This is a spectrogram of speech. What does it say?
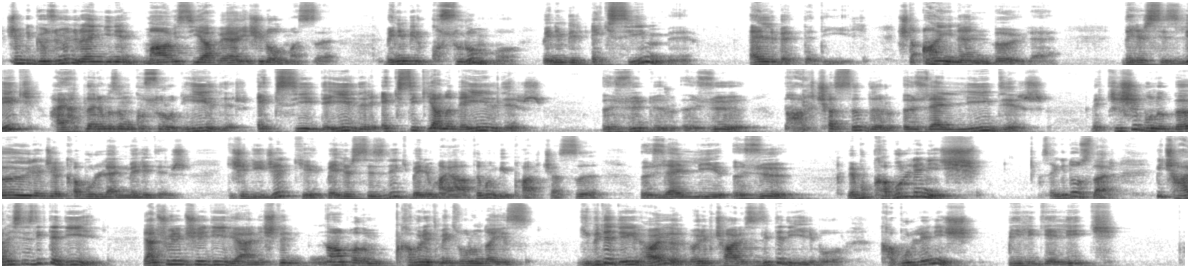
Şimdi gözümün renginin mavi, siyah veya yeşil olması benim bir kusurum mu? Benim bir eksiğim mi? Elbette değil. İşte aynen böyle. Belirsizlik hayatlarımızın kusuru değildir, eksiği değildir, eksik yanı değildir. Özüdür, özü, parçasıdır, özelliğidir. Ve kişi bunu böylece kabullenmelidir. Kişi diyecek ki belirsizlik benim hayatımın bir parçası, özelliği, özü. Ve bu kabulleniş sevgili dostlar bir çaresizlik de değil. Yani şöyle bir şey değil yani işte ne yapalım kabul etmek zorundayız gibi de değil. Hayır böyle bir çaresizlik de değil bu. Kabulleniş, bilgelik.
